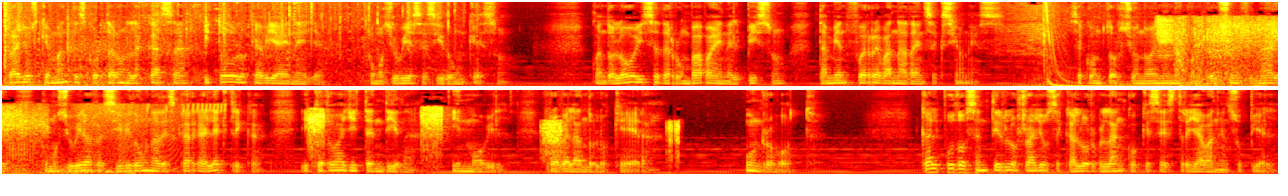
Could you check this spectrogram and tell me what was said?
rayos quemantes cortaron la casa y todo lo que había en ella, como si hubiese sido un queso. Cuando Lois se derrumbaba en el piso, también fue rebanada en secciones. Se contorsionó en una convulsión final como si hubiera recibido una descarga eléctrica y quedó allí tendida, inmóvil, revelando lo que era. Un robot. Cal pudo sentir los rayos de calor blanco que se estrellaban en su piel.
